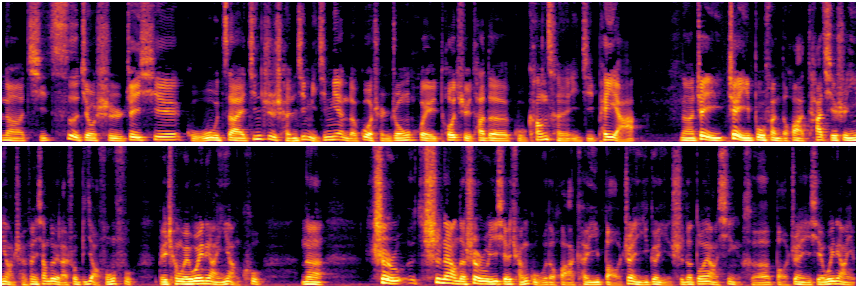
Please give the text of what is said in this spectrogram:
那其次就是这些谷物在精制成精米精面的过程中，会脱去它的谷糠层以及胚芽。那这这一部分的话，它其实营养成分相对来说比较丰富，被称为微量营养库。那摄入适量的摄入一些全谷物的话，可以保证一个饮食的多样性和保证一些微量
